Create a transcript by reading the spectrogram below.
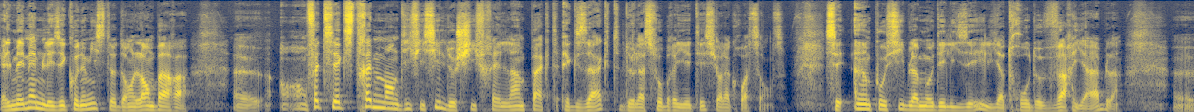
Elle met même les économistes dans l'embarras. Euh, en fait, c'est extrêmement difficile de chiffrer l'impact exact de la sobriété sur la croissance. C'est impossible à modéliser, il y a trop de variables. Euh,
